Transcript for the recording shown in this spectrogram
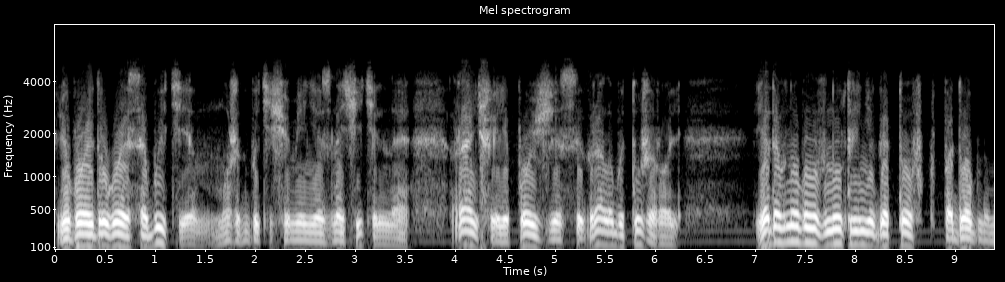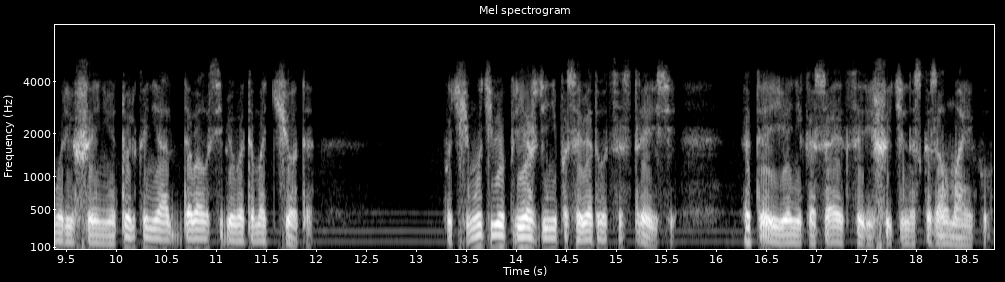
Любое другое событие, может быть еще менее значительное, раньше или позже сыграло бы ту же роль. Я давно был внутренне готов к подобному решению, только не отдавал себе в этом отчета. «Почему тебе прежде не посоветоваться с Трейси?» «Это ее не касается решительно», — сказал Майку.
